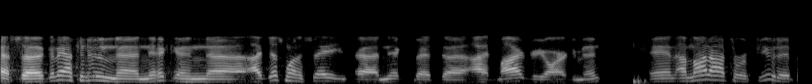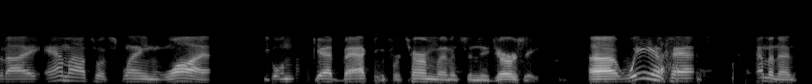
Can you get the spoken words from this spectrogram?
Yes, uh, good afternoon, uh, Nick. And uh, I just want to say, uh, Nick, that uh, I admired your argument. And I'm not out to refute it, but I am out to explain why you will not get backing for term limits in New Jersey. Uh, we have had eminent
